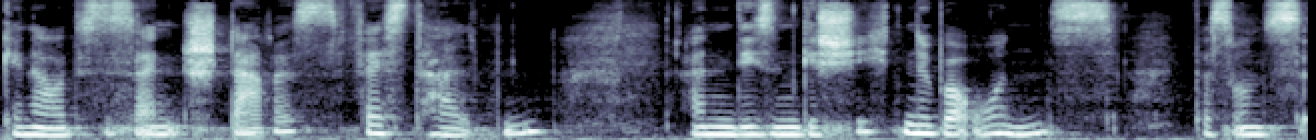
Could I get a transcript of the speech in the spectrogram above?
Genau, das ist ein starres Festhalten an diesen Geschichten über uns, das uns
